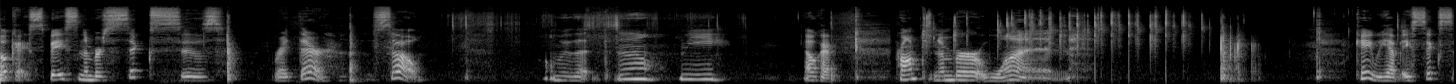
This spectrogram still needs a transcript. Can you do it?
Okay, space number six is right there. So, I'll move that. Oh, me. Okay. Prompt number one. Okay, we have a six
